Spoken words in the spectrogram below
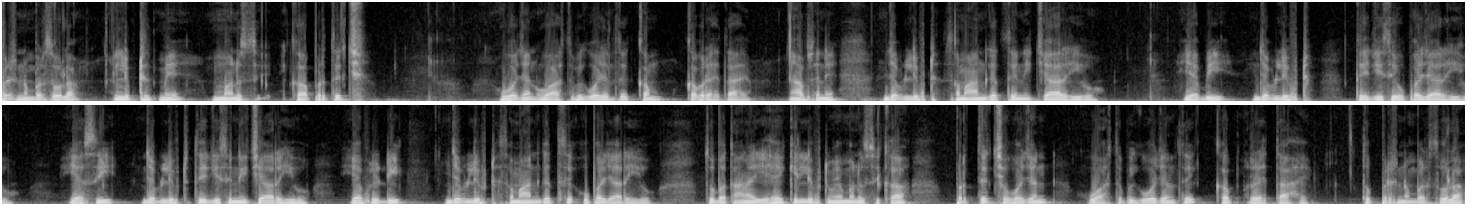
प्रश्न नंबर सोलह, लिफ्ट में मनुष्य का प्रत्यक्ष वज़न वास्तविक वज़न से कम कब रहता है? ऑप्शन ए, जब लिफ्ट समान गति से नीचे आ रही हो, या बी, जब लिफ्ट तेज़ी से ऊपर जा रही हो। या सी, जब लिफ्ट तेज़ी से नीचे आ रही हो, या फिर डी, जब लिफ्ट समान गति से ऊपर जा रही हो। तो बताना यह है कि लिफ्ट में मनुष्य का प्रत्यक्ष वज़न वास्तविक वज़न से कब रहता है। तो प्रश्न नंबर सोलह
